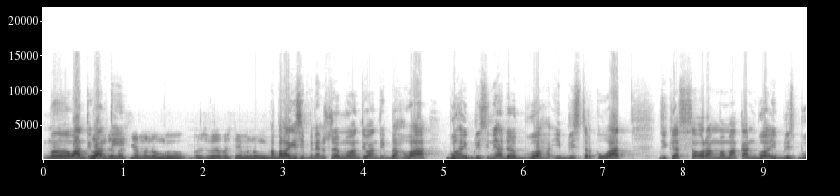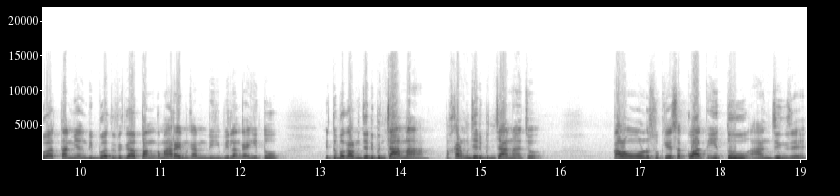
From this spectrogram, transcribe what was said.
mewanti-wanti Sudah pastinya menunggu, sudah pastinya menunggu. Apalagi si Pinen sudah mewanti-wanti bahwa buah iblis ini adalah buah iblis terkuat. Jika seseorang memakan buah iblis buatan yang dibuat oleh Gapang kemarin kan dibilang kayak gitu, itu bakal menjadi bencana. Bahkan menjadi bencana, Cuk. Kalau Momonosuke sekuat itu, anjing sih.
